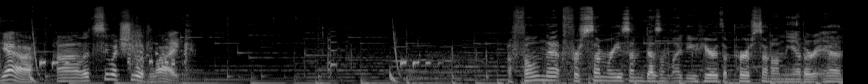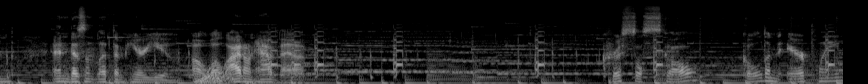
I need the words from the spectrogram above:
Yeah, uh, let's see what she would like. A phone that for some reason doesn't let you hear the person on the other end and doesn't let them hear you. Oh, well, I don't have that. Crystal Skull? Golden Airplane?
